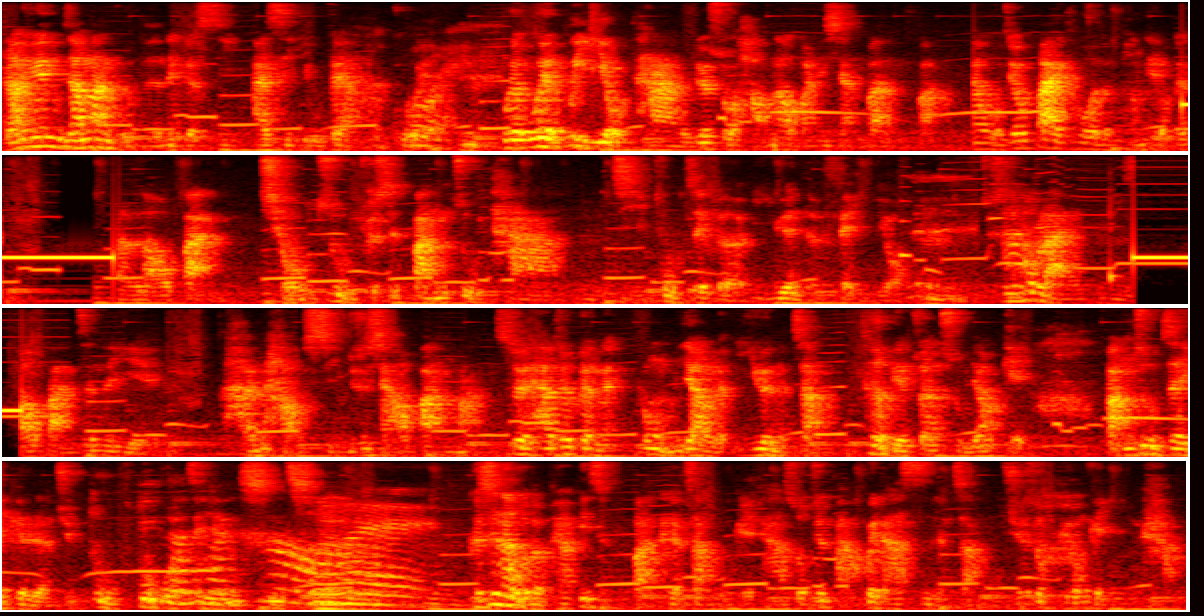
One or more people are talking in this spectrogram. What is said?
然后因为你知道曼谷的那个 C ICU 非常的贵，我也我也不疑有他，我就说好，那我帮你想办法。那我就拜托我的朋友跟老板求助，就是帮助他给付这个医院的费用。嗯就是后来老板真的也很好心，就是想要帮忙，所以他就跟跟我们要了医院的账户，特别专属要给帮助这个人去度度过这件事情。对，可是呢，我的朋友一直不把那个账户给他，说就把汇到他私人账户去，说不用给银行，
